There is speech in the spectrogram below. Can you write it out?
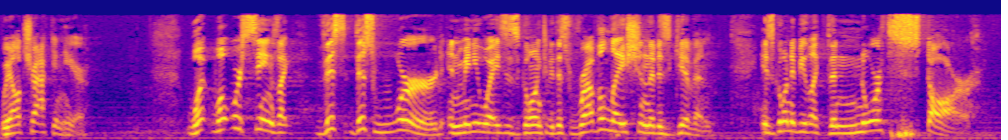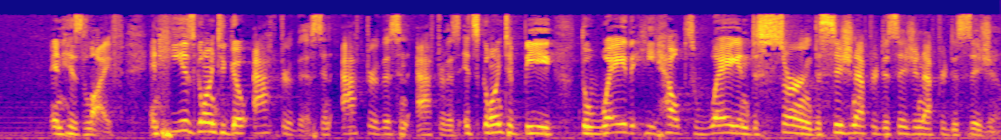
We all tracking here. What, what we're seeing is like this, this word, in many ways, is going to be this revelation that is given, is going to be like the North Star in his life. And he is going to go after this and after this and after this. It's going to be the way that he helps weigh and discern decision after decision after decision.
